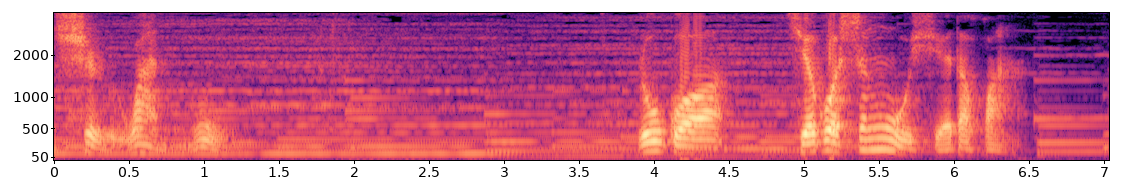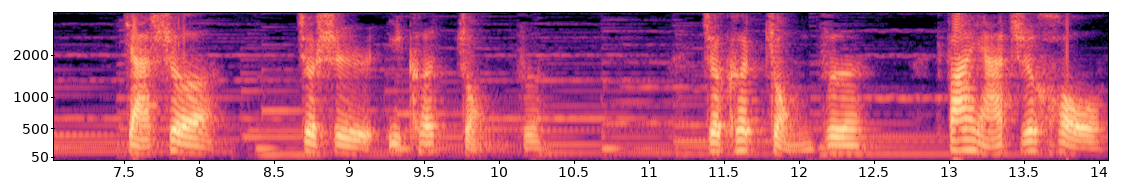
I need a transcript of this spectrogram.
事万物。如果学过生物学的话，假设这是一颗种子，这颗种子发芽之后，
